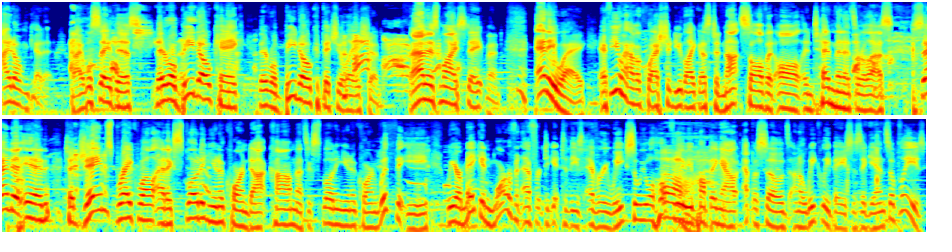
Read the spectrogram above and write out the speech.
I don't get it. But I will say oh, this there will be no cake, there will be no capitulation. That is my statement. Anyway, if you have a question you'd like us to not solve at all in 10 minutes or less, send it in to James Breakwell at explodingunicorn.com. That's exploding unicorn with the E. We are making more of an effort to get to these every week, so we will hopefully be pumping out episodes on a weekly basis again. So please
